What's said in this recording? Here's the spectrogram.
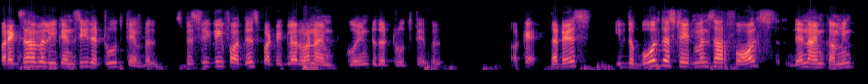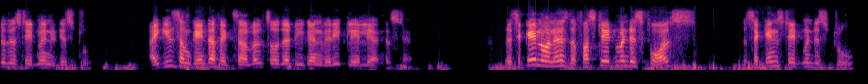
for example, you can see the truth table. Specifically for this particular one, I'm going to the truth table. Okay, that is, if the both the statements are false, then I'm coming to the statement it is true. I give some kind of example so that you can very clearly understand. The second one is the first statement is false, the second statement is true,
